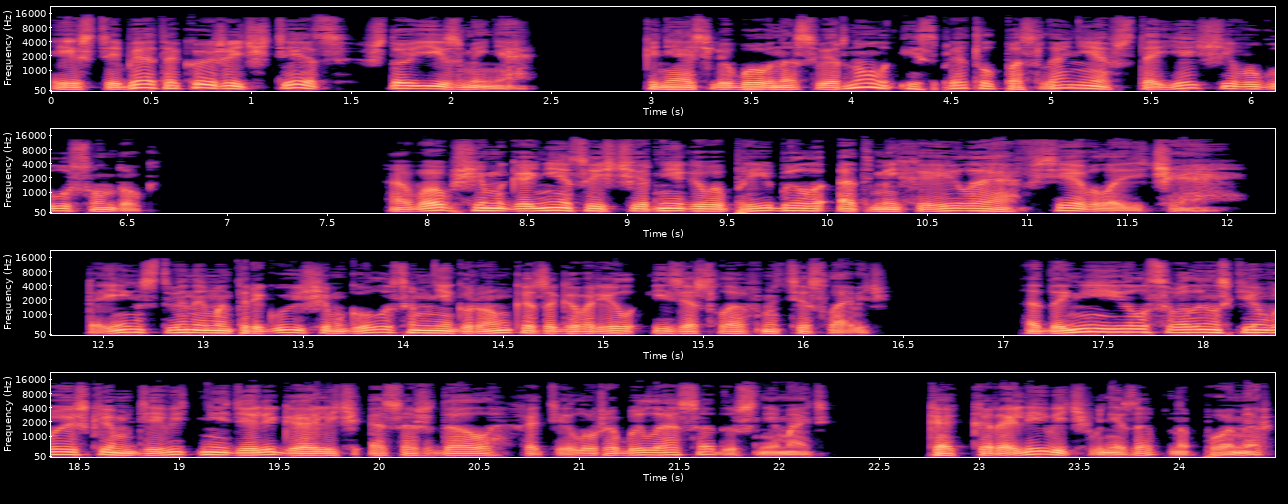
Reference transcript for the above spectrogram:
Из тебя такой же чтец, что и из меня. Князь любовно свернул и спрятал послание в стоящий в углу сундук. В общем, гонец из Чернигова прибыл от Михаила Всеволодича. Таинственным интригующим голосом негромко заговорил Изяслав Мстиславич. Даниил с Волынским войском девять недель Галич осаждал, хотел уже было осаду снимать, как королевич внезапно помер.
